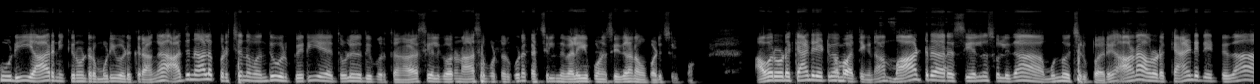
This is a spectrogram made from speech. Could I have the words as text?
கூடி யார் நிக்கணும்ன்ற முடிவு எடுக்கிறாங்க. அதனால பிரச்சனை வந்து ஒரு பெரிய தொழிலதிபர் அரசியலுக்கு வரணும்னு ஆசைப்பட்டவர் கூட கட்சியில இருந்து விலகி போன செய்தி நம்ம படிச்சிருப்போம். அவரோட கேண்டிடேட்டுமே பாத்தீங்கன்னா மாற்று அரசியல்னு சொல்லி தான் முன் வச்சிருப்பாரு. ஆனா அவரோட கேண்டிடேட் தான்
